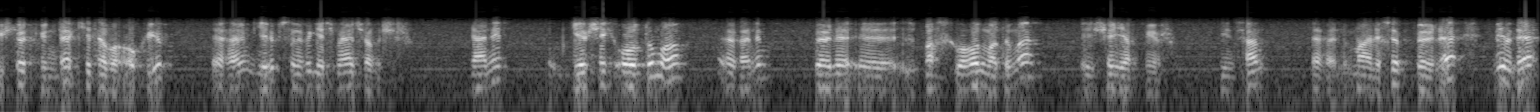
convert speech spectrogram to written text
3-4 günde kitabı okuyup efendim gelip sınıfı geçmeye çalışır. Yani gevşek oldu mu efendim böyle e, baskı olmadı mı e, şey yapmıyor. İnsan efendim maalesef böyle. Bir de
